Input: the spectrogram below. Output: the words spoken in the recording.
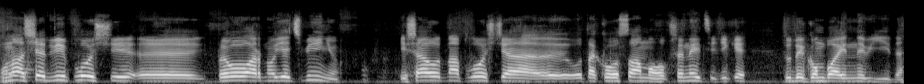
У нас ще дві площі е, пивоварного ячміню І ще одна площа е, отакого самого пшениці, тільки туди комбайн не в'їде.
